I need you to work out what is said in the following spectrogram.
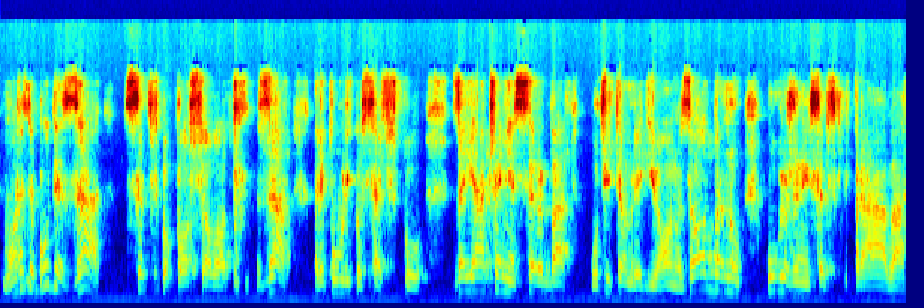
mora da bude za Srpsko Kosovo, za Republiku Srpsku, za jačanje Srba u čitavom regionu, za odbranu ugroženih srpskih prava,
